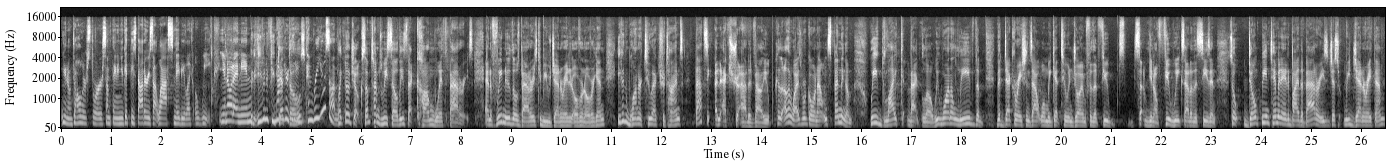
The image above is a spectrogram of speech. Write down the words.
you know, dollar store or something and you get these batteries that last maybe like a week. You know what I mean? But even if you now get those, getting, can reuse them. Like no joke. Sometimes we sell these that come with batteries. And if we knew those batteries could be regenerated over and over again, even one or two extra times, that's an extra added value because otherwise we're going out and spending them. We like that glow. We want to leave the, the decorations out when we get to enjoy them for the few, you know, few weeks out of the season. So don't be intimidated by the batteries, just regenerate them.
